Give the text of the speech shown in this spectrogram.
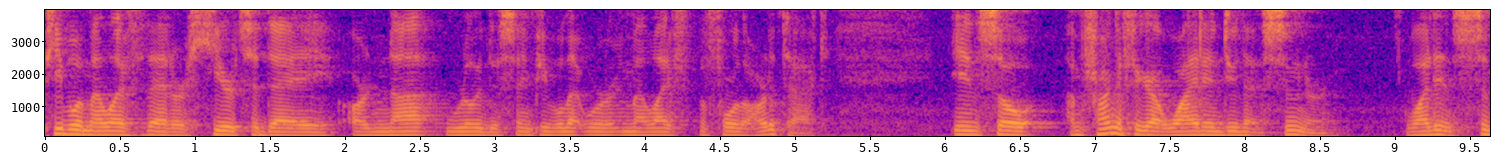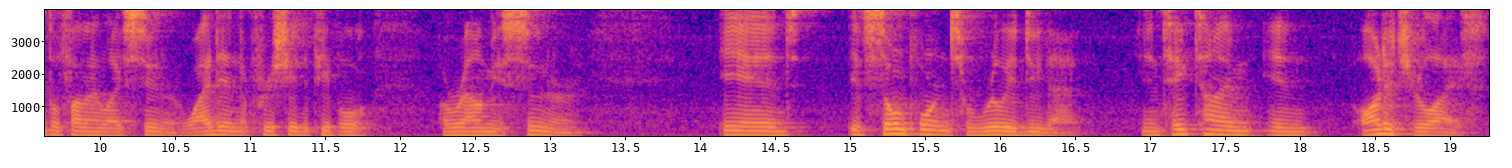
people in my life that are here today are not really the same people that were in my life before the heart attack. And so I'm trying to figure out why I didn't do that sooner. Why I didn't simplify my life sooner. Why I didn't appreciate the people around me sooner. And it's so important to really do that and take time and audit your life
